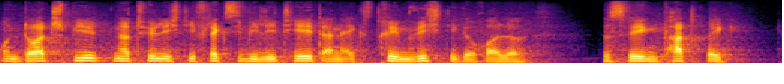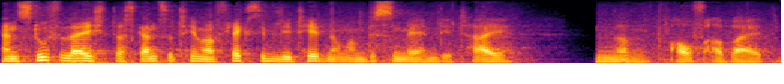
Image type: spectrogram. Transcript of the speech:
und dort spielt natürlich die Flexibilität eine extrem wichtige Rolle. Deswegen, Patrick, kannst du vielleicht das ganze Thema Flexibilität noch mal ein bisschen mehr im Detail mhm. ähm, aufarbeiten?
